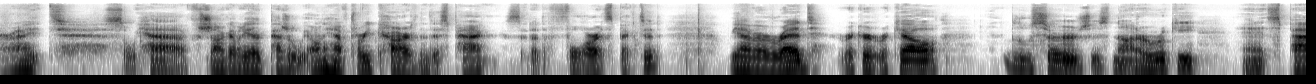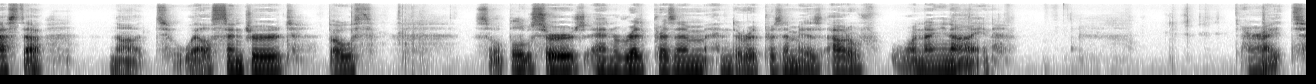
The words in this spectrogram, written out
All right, so we have Jean-Gabriel Pageau. We only have three cards in this pack instead of the four expected. We have a red Rickard Rakell. Blue Surge is not a rookie and it's pasta not well centered both. So blue surge and red prism and the red prism is out of 199 all right.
